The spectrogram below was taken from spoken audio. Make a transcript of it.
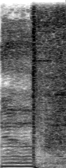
Yeah.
